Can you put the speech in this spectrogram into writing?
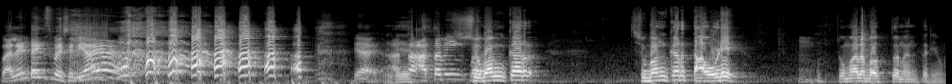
व्हॅलेंटाईन स्पेशल या या. आता आता मी शुभंकर शुभंकर तावडे. तुम्हाला बघतो नंतर येऊन.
